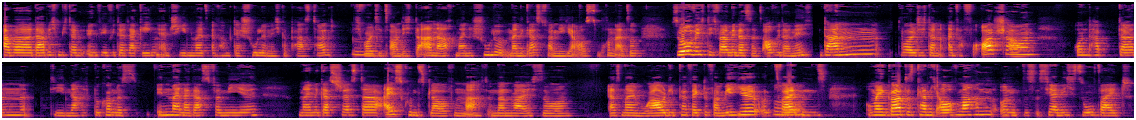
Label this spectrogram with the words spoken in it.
Aber da habe ich mich dann irgendwie wieder dagegen entschieden, weil es einfach mit der Schule nicht gepasst hat. Mhm. Ich wollte jetzt auch nicht danach meine Schule und meine Gastfamilie aussuchen. Also so wichtig war mir das jetzt auch wieder nicht. Dann wollte ich dann einfach vor Ort schauen und habe dann die Nachricht bekommen, dass in meiner Gastfamilie meine Gastschwester Eiskunstlaufen macht. Und dann war ich so, erstmal, wow, die perfekte Familie. Und mhm. zweitens, oh mein Gott, das kann ich auch machen. Und das ist ja nicht so weit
